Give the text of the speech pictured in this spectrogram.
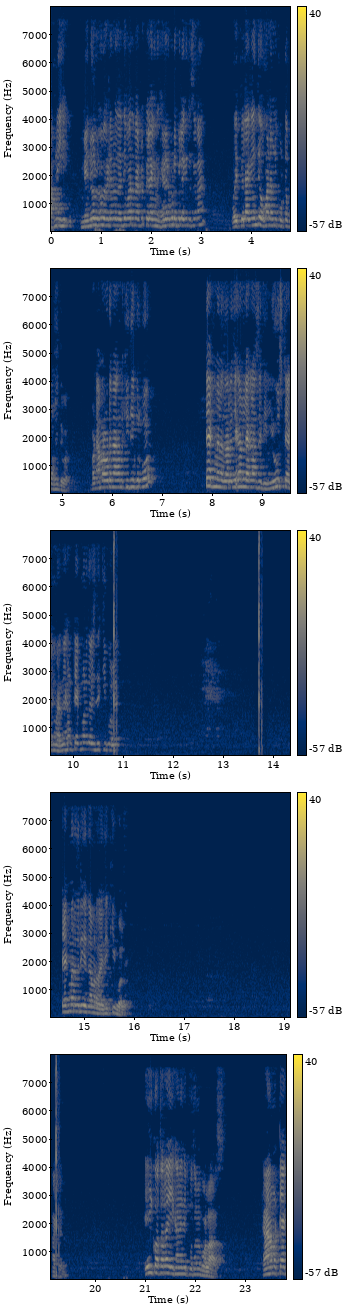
আপনি ম্যানুয়াল ভাবে হেডারে যেতে পারবেন। একটা প্লাগইন হেডার উপরে প্লাগইন আছে না? ওই প্লাগইন দিয়ে ওখানে আপনি কোডটা বসাতে পারবেন। বাট আমরা ওটা এখন কি দিয়ে করব? ট্যাগ ম্যানেজার যেখানে লেখা আছে কি? ইউজ ট্যাগ ম্যানেজার এখানে ট্যাগ ম্যানেজার যদি কি বলে? ট্যাগ ম্যানেজার দিয়ে আমরা যাই কি বলে। আসেন। এই কথাটা এখানে যে প্রথমে বলা আছে। এখন আমরা ট্যাগ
